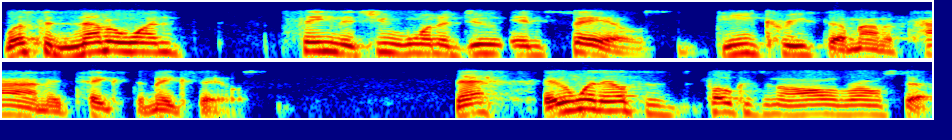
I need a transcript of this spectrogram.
what's the number one thing that you want to do in sales? Decrease the amount of time it takes to make sales. That's everyone else is focusing on all the wrong stuff.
